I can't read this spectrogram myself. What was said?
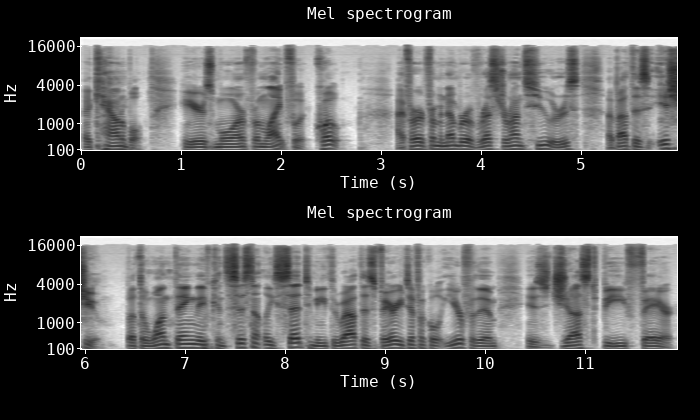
accountable. Here's more from Lightfoot. Quote, I've heard from a number of restaurateurs about this issue. But the one thing they've consistently said to me throughout this very difficult year for them is just be fair.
